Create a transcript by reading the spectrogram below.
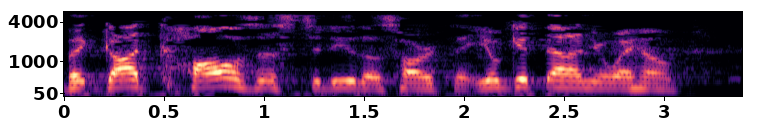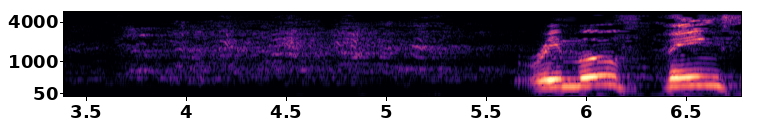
but God calls us to do those hard things. You'll get that on your way home. Remove things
